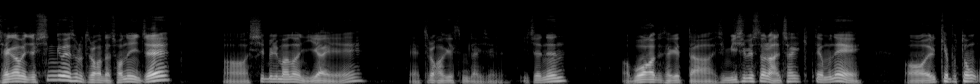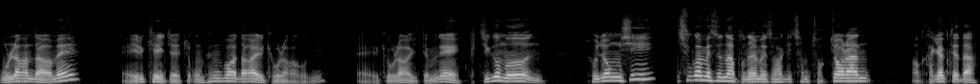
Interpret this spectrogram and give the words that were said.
제가 이제 신규 매수로 들어간다. 저는 이제 어, 11만 원 이하의 예, 들어가겠습니다. 이제는 이제는 어, 모아가도 되겠다. 지금 21선을 안착했기 때문에 어, 이렇게 보통 올라간 다음에 예, 이렇게 이제 조금 횡보하다가 이렇게 올라가거든요. 예, 이렇게 올라가기 때문에 지금은 조정 시 추가 매수나 분할 매수 하기 참 적절한 어, 가격대다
